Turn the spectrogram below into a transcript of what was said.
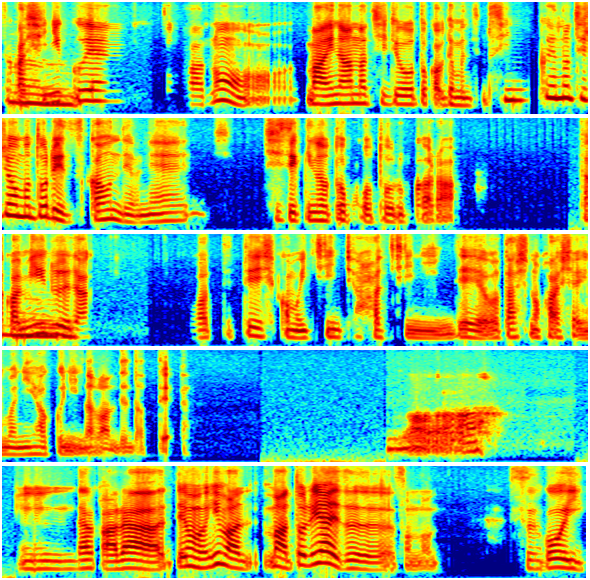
だから歯肉炎とかのマイナーな治療とか、でも神経の治療もドリル使うんだよね。歯石のとこを取るから。だから見るだけ終わってて、しかも1日8人で、私の会社今200人並んでんだって。うわうん、だから、でも今、まあとりあえず、その、すごい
